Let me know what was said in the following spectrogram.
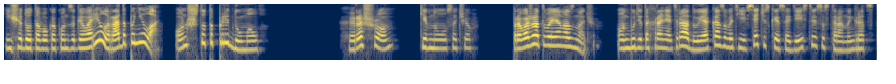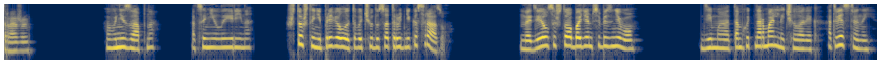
Еще до того, как он заговорил, Рада поняла, он что-то придумал. «Хорошо», — кивнул Усачев. «Провожатого я назначу. Он будет охранять Раду и оказывать ей всяческое содействие со стороны градстражи». «Внезапно», — оценила Ирина. «Что ж ты не привел этого чудо-сотрудника сразу?» «Надеялся, что обойдемся без него», Дима, там хоть нормальный человек, ответственный.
